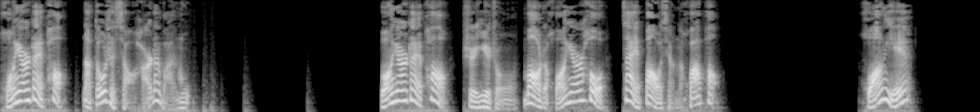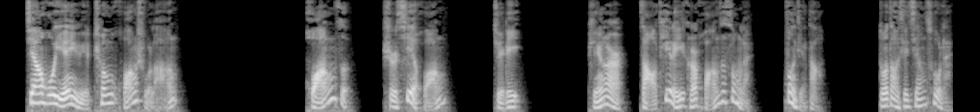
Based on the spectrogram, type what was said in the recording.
黄烟儿带炮，那都是小孩的玩物。黄烟儿带炮是一种冒着黄烟儿后再爆响的花炮。黄爷，江湖言语称黄鼠狼。黄子是蟹黄，举例，平儿早替了一盒黄子送来。凤姐道：“多倒些姜醋来。”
